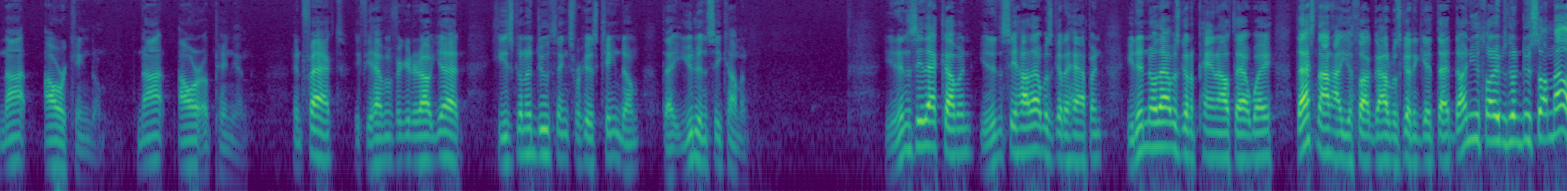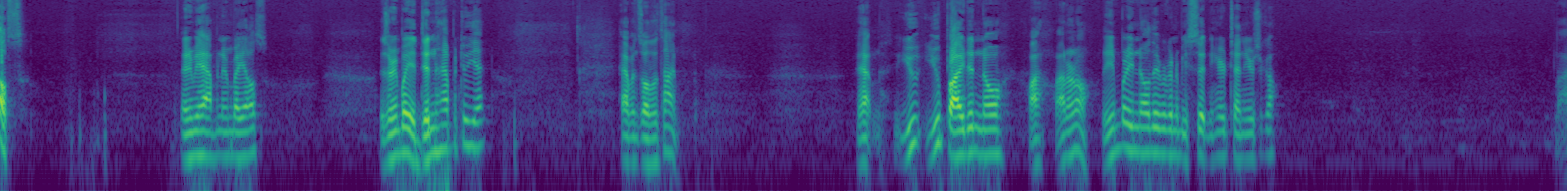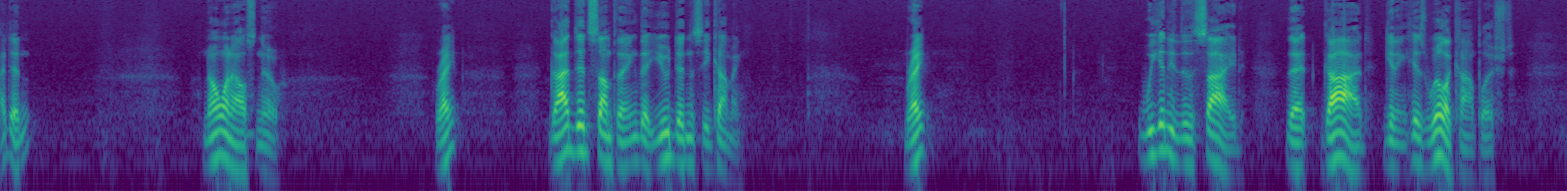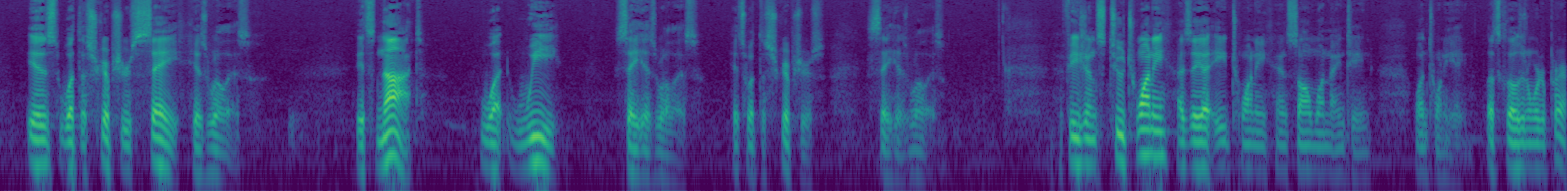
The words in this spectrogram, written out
not our kingdom, not our opinion. In fact, if you haven't figured it out yet, He's going to do things for His kingdom that you didn't see coming. You didn't see that coming. You didn't see how that was going to happen. You didn't know that was going to pan out that way. That's not how you thought God was going to get that done. You thought He was going to do something else. Anybody happen to anybody else? Is there anybody it didn't happen to yet? Happens all the time. You, you probably didn't know. I don't know. Anybody know they were going to be sitting here 10 years ago? I didn't. No one else knew. Right? God did something that you didn't see coming. Right? We need to decide that God getting his will accomplished is what the scriptures say his will is. It's not what we say his will is. It's what the scriptures say his will is. Ephesians 2:20, Isaiah 8:20, and Psalm 119, 128. Let's close in a word of prayer.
